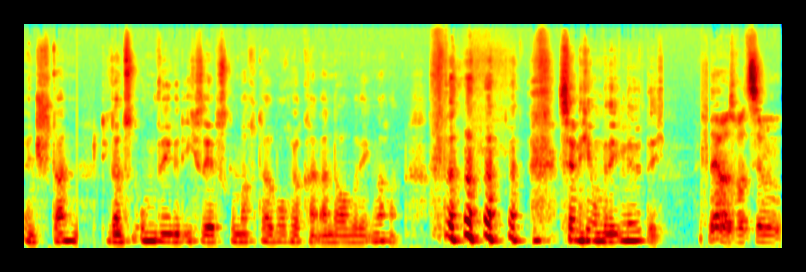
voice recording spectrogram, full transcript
entstanden. Die ganzen Umwege, die ich selbst gemacht habe, braucht ja kein anderer unbedingt machen. ist ja nicht unbedingt nötig. Ja, und trotzdem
